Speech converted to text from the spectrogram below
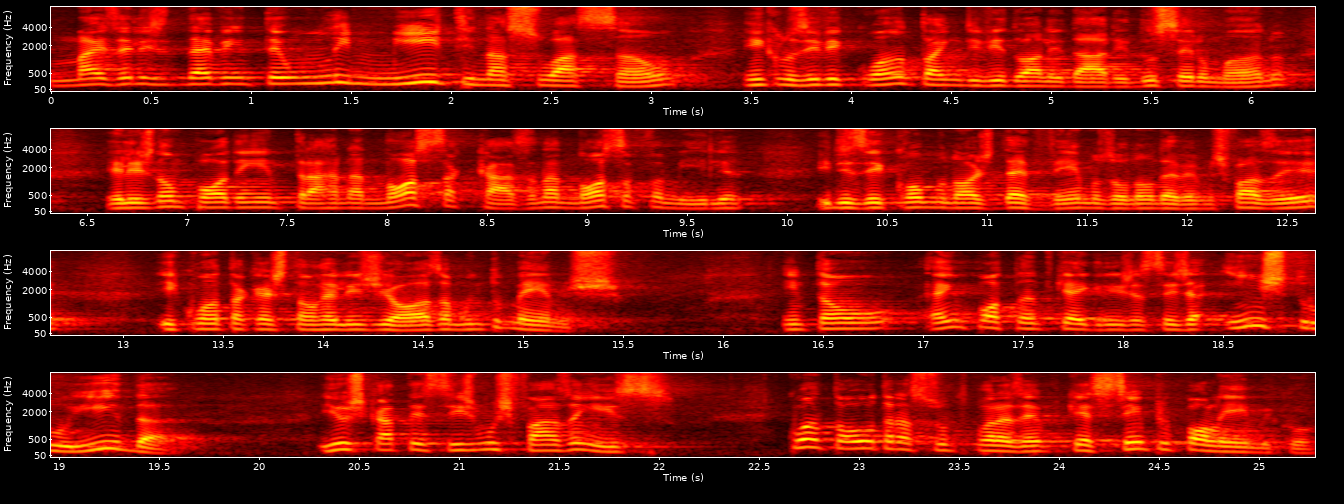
mas eles devem ter um limite na sua ação, inclusive quanto à individualidade do ser humano, eles não podem entrar na nossa casa, na nossa família e dizer como nós devemos ou não devemos fazer, e quanto à questão religiosa, muito menos. Então, é importante que a igreja seja instruída e os catecismos fazem isso. Quanto a outro assunto, por exemplo, que é sempre polêmico,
